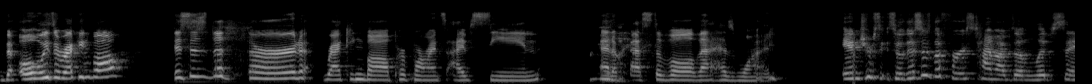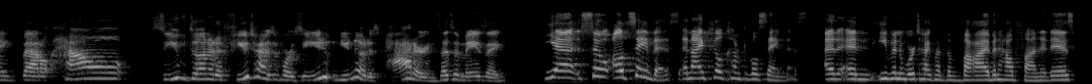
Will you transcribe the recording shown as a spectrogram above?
the, always a wrecking ball. this is the third wrecking ball performance i've seen at a festival that has won Interesting. So this is the first time I've done lip sync battle. How? So you've done it a few times before. So you you notice patterns. That's amazing. Yeah, so I'll say this, and I feel comfortable saying this. And and even we're talking about the vibe and how fun it is.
